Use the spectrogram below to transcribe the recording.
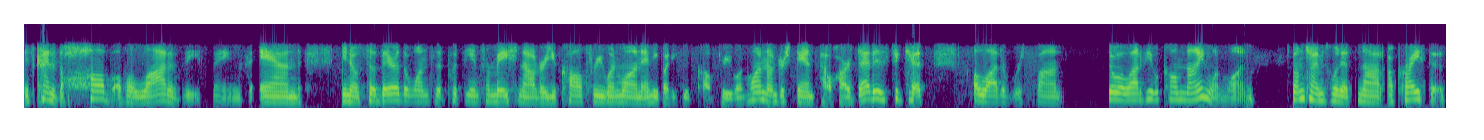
is kind of the hub of a lot of these things. And, you know, so they're the ones that put the information out, or you call 311. Anybody who's called 311 understands how hard that is to get a lot of response. So a lot of people call 911, sometimes when it's not a crisis.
